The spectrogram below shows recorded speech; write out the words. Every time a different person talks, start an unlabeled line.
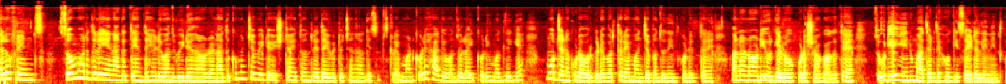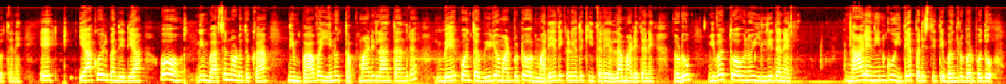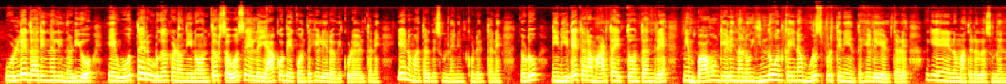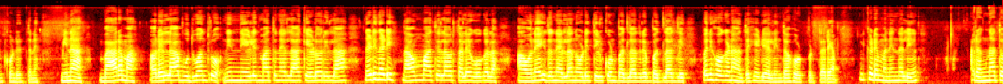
Hello friends ಸೋಮವಾರದಲ್ಲಿ ಏನಾಗುತ್ತೆ ಅಂತ ಹೇಳಿ ಒಂದು ವಿಡಿಯೋ ನೋಡೋಣ. ಅದಕ್ಕೂ ಮುಂಚೆ ವಿಡಿಯೋ ಇಷ್ಟ ಆಯಿತು ಅಂದರೆ ದಯವಿಟ್ಟು ಚಾನಲ್ಗೆ ಸಬ್ಸ್ಕ್ರೈಬ್ ಮಾಡ್ಕೊಳ್ಳಿ, ಹಾಗೆ ಒಂದು ಲೈಕ್ ಕೊಡಿ. ಮೊದಲಿಗೆ ಮೂರು ಜನ ಕೂಡ ಹೊರಗಡೆ ಬರ್ತಾರೆ, ಮಂಜ ಬಂದು ನಿಂತ್ಕೊಂಡಿರ್ತಾನೆ. ಅವನ್ನ ನೋಡಿ ಇವ್ರಿಗೆಲ್ರಿಗೂ ಕೂಡ ಶಾಕ್ ಆಗುತ್ತೆ. ಸೂರ್ಯ ಏನು ಮಾತಾಡದೆ ಹೋಗಿ ಸೈಡಲ್ಲಿ ನಿಂತ್ಕೋತಾನೆ. ಏ, ಯಾಕೋ ಇಲ್ಲಿ ಬಂದಿದ್ಯಾ? ಓ ನಿಮ್ಮ ಬಾಸನ್ ನೋಡೋದಕ್ಕ ನಿಮ್ಮ ಬಾಬಾ ಏನು ತಪ್ಪು ಮಾಡಿಲ್ಲ ಅಂತ ಅಂದರೆ ಬೇಕು ಅಂತ ವೀಡಿಯೋ ಮಾಡಿಬಿಟ್ಟು ಅವ್ರು ಮರ್ಯಾದೆ ಕಳೆಯೋದಕ್ಕೆ ಈ ಥರ ಎಲ್ಲ ಮಾಡಿದ್ದಾನೆ. ನೋಡು, ಇವತ್ತು ಅವನು ಇಲ್ಲಿದ್ದಾನೆ. ನಾಳೆ ನಿನಗೂ ಇದೇ ಪರಿಸ್ಥಿತಿ ಬಂದರೂ ಬರ್ಬೋದು. ಒಳ್ಳೆ ದಾರಿನಲ್ಲಿ ನಡೆಯೋ, ಏ, ಓದ್ತಾ ಇರೋ ಹುಡುಗ ಕಣೋ ನೀನು, ಅಂಥವ್ರ ಸವೋಸ ಎಲ್ಲ ಯಾಕೋ ಬೇಕು ಅಂತ ಹೇಳಿ ರವಿ ಕೂಡ ಹೇಳ್ತಾನೆ. ಏನು ಮಾತಾಡದೆ ಸುಮ್ಮನೆ ನಿಂತ್ಕೊಂಡಿರ್ತಾನೆ. ನೋಡು, ನೀನು ಇದೇ ಥರ ಮಾಡ್ತಾ ಇತ್ತು ಅಂತಂದರೆ ನಿಮ್ಮ ಬಾವಂಗೆ ಹೇಳಿ ನಾನು ಇನ್ನೂ ಒಂದು ಕೈನ ಮುರಿಸ್ಬಿಡ್ತೀನಿ ಅಂತ ಹೇಳಿ ಹೇಳ್ತಾಳೆ. ಹಾಗೆ ಏನು ಮಾತಾಡಲ್ಲ ಸುಮ್ಮನೆ ನಿಂತ್ಕೊಂಡಿರ್ತಾನೆ. ಮೀನಾ, ಬಾರಮ್ಮ. ಅವರೆಲ್ಲ ಬುದ್ಧಿವಂತರು ನಿನ್ನ ಹೇಳಿದ ಮಾತನ್ನೆಲ್ಲ ಕೇಳೋರಿಲ್ಲ. ನಡಿ ನಡಿ. ನಮ್ಮ ಮಾತೆಲ್ಲ ಅವ್ರ ತಲೆಗೆ ಹೋಗಲ್ಲ. ಅವನೇ ಇದನ್ನೆಲ್ಲ ನೋಡಿ ತಿಳ್ಕೊಂಡು ಬದಲಾದ್ರೆ ಬದಲಾಗಲಿ. ಬನ್ನಿ ಹೋಗೋಣ ಅಂತ ಹೇಳಿ ಅಲ್ಲಿಂದ ಹೊರಟ್ಬಿಡ್ತಾರೆ. ಈ ಕಡೆ ಮನೆಯಲ್ಲಿ ರಂಗನಾಥ್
